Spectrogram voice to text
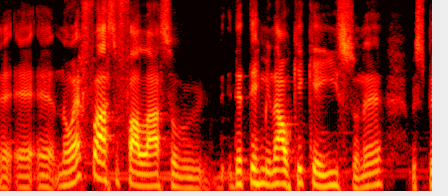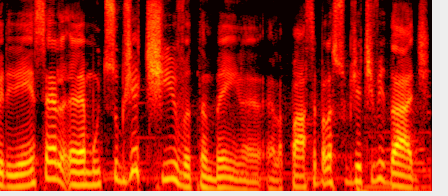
é, é, é, não é fácil falar sobre determinar o que, que é isso, né? A experiência é muito subjetiva também, né? ela passa pela subjetividade.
